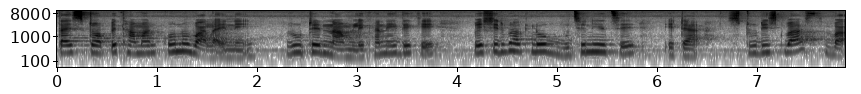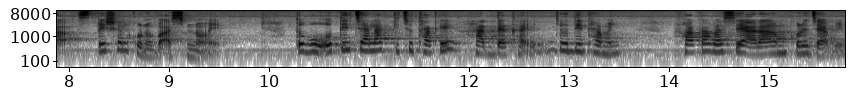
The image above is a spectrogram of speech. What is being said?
তাই স্টপে থামার কোনো বালাই নেই। রুটের নাম লেখা নেই দেখে বেশিরভাগ লোক বুঝে নিয়েছে এটা টুরিস্ট বাস বা স্পেশাল কোনো বাস নয়। তবু অতি চালাক কিছু থাকে, হাত দেখায়, যদি থামে, ফাঁকা বাসে আরাম করে যাবে।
